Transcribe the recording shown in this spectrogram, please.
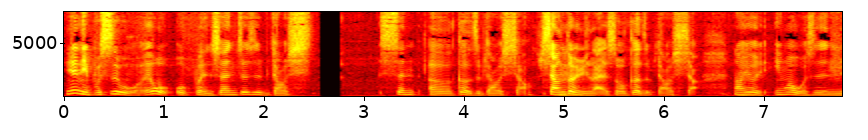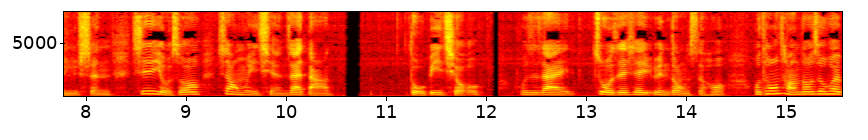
因为你不是我，因为我我本身就是比较身呃个子比较小，相对于来说个子比较小，然后又因为我是女生，其实有时候像我们以前在打。躲避球，或是在做这些运动的时候，我通常都是会，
